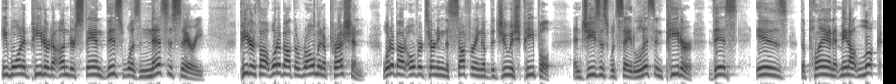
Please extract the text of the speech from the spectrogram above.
He wanted Peter to understand this was necessary. Peter thought, what about the Roman oppression? What about overturning the suffering of the Jewish people? And Jesus would say, Listen, Peter, this is the plan. It may not look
